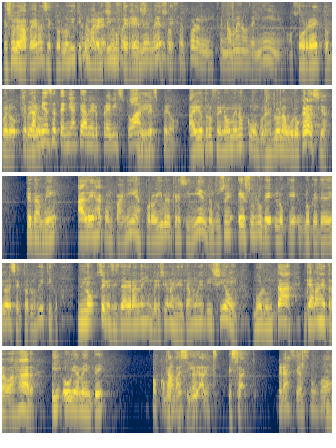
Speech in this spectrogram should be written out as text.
eso le va a pegar al sector logístico Bueno, marítimo eso fue, eso- terriblemente. Eso, fue por el fenómeno del niño. o sea, Correcto, pero... que pero- también se tenía que haber previsto Sí. antes, pero Hay otros fenómenos como por ejemplo la burocracia, que también aleja compañías, prohíbe el crecimiento. Entonces, eso es lo que, lo que, lo que te digo del sector logístico. No se necesita grandes inversiones, necesitamos visión, voluntad, ganas de trabajar y obviamente Poco capacidad. Exacto. Gracias, Hugo.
